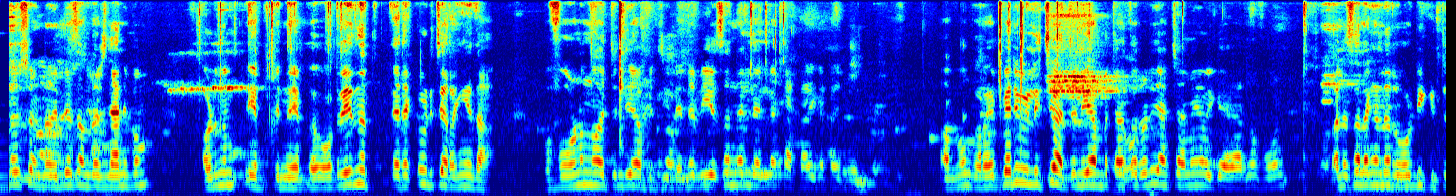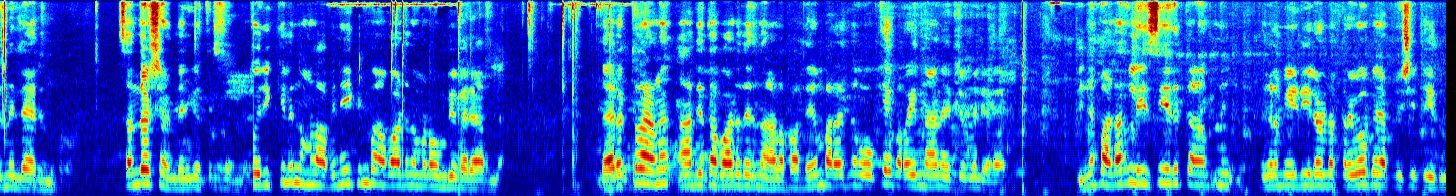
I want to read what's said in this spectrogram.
സന്തോഷമുണ്ട്? വലിയ സന്തോഷം. ഞാനിപ്പം അവിടെ നിന്ന് പിന്നെ ഹോട്ടലിൽ നിന്ന് തിരക്ക് പിടിച്ചിറങ്ങിയതാ അപ്പോൾ ഫോണൊന്നും അറ്റൻഡ് ചെയ്യാൻ പറ്റിയില്ല. എന്റെ ബി എസ് എൻ എല്ലാം കട്ടായി കട്ടായി പോകുന്നു. അപ്പം കുറേ പേര് വിളിച്ച് അറ്റൻഡ് ചെയ്യാൻ പറ്റാത്തവരോട് ഞാൻ ക്ഷമ ചോദിക്കുക കാരണം ഫോൺ പല സ്ഥലങ്ങളിൽ റോഡിൽ കിട്ടുന്നില്ലായിരുന്നു. സന്തോഷമുണ്ട്. എനിക്ക് ഒത്തിരി സന്തോഷം. ഒരിക്കലും നമ്മൾ അഭിനയിക്കുമ്പോൾ അവാർഡ് നമ്മുടെ മുമ്പിൽ വരാറില്ല. ഡയറക്ടറാണ് ആദ്യത്തെ അവാർഡ് തരുന്ന ആൾ അപ്പോൾ അദ്ദേഹം പറയുന്നത് ഓക്കെ പറയുന്നതാണ് ഏറ്റവും വലിയ അവാർഡ് പിന്നെ പടം റിലീസ് ചെയ്ത് നിങ്ങൾ മീഡിയയിലുള്ള എത്രയോ പേര് അപ്രീഷിയേറ്റ് ചെയ്തു.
